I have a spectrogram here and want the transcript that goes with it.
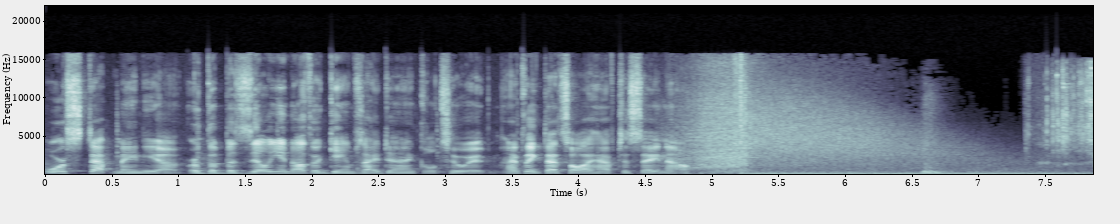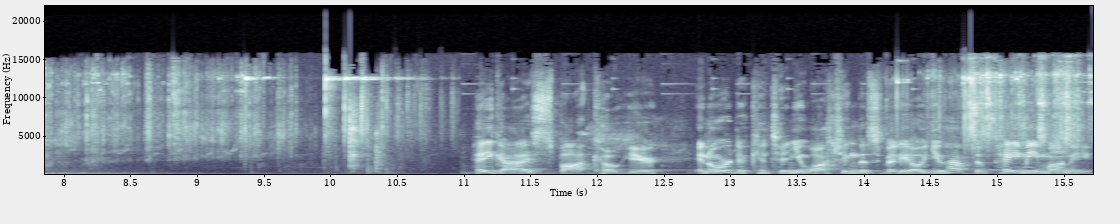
or Stepmania, or the bazillion other games identical to it. I think that's all I have to say now. Hey guys, Spotco here. In order to continue watching this video, you have to pay me money.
